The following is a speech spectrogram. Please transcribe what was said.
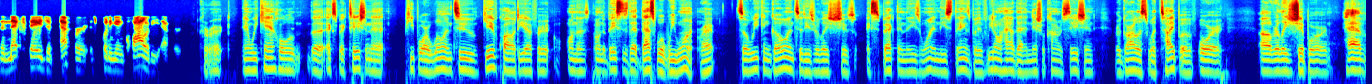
the next stage of effort is putting in quality effort. Correct. And we can't hold the expectation that people are willing to give quality effort on the on the basis that that's what we want, right? So we can go into these relationships expecting these wanting these things, but if we don't have that initial conversation, regardless what type of or uh, relationship or have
